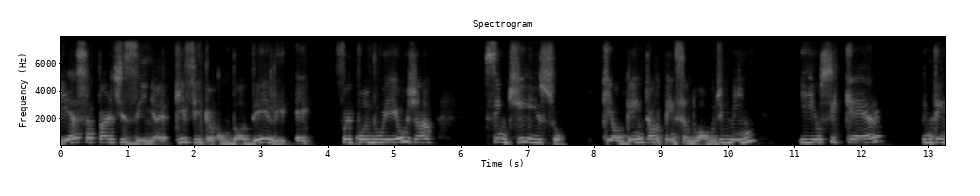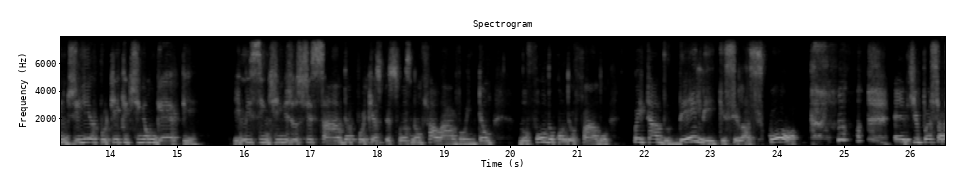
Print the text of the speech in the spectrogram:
E essa partezinha que fica com dó dele é, foi quando eu já senti isso, que alguém estava pensando algo de mim e eu sequer entendia por que, que tinha um gap e me senti injustiçada porque as pessoas não falavam. Então, no fundo, quando eu falo coitado dele que se lascou, é tipo essa,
